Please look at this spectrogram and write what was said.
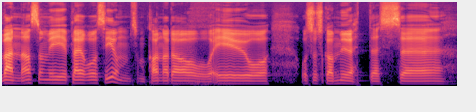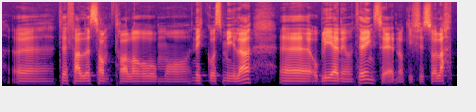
venner, som vi pleier å si, om, som Canada og EU, og, og så skal møtes Eh, til felles samtaler om å nikke og smile eh, og bli enige om ting, så er det nok ikke så lett.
